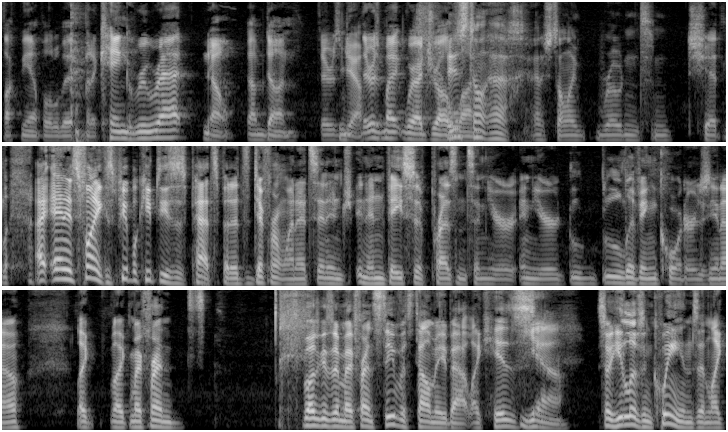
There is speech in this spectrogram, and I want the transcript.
fuck me up a little bit, but a kangaroo rat, no, I'm done. There's Yeah. there's my where I draw I the just line. don't. Ugh, I just don't like rodents and shit. I, and it's funny because people keep these as pets, but it's different when it's an, in- an invasive presence in your in your living quarters. You know, like like my friend. Say my friend Steve was telling me about like his Yeah, so he lives in Queens and like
